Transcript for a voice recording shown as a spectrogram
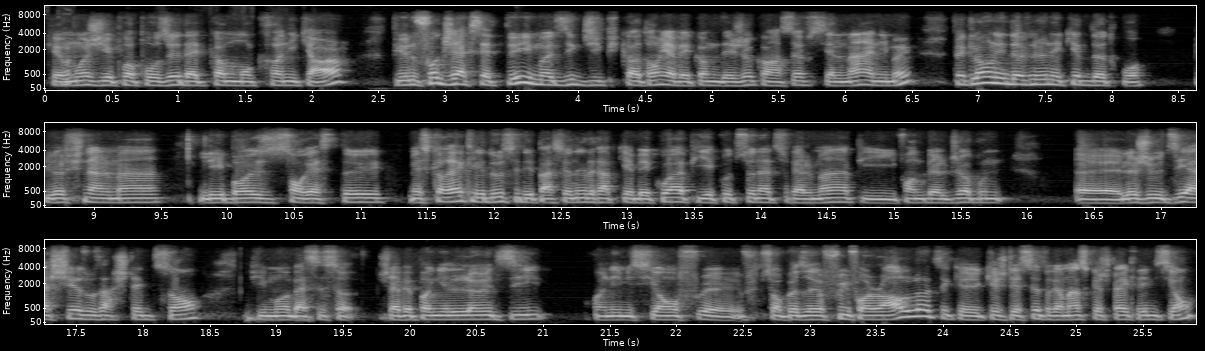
que Ouais. moi, j'ai proposé d'être comme mon chroniqueur. Puis une fois que j'ai accepté, il m'a dit que JP Coton, il avait comme déjà commencé officiellement à animer. Fait que là, on est devenu une équipe de trois. Puis là, finalement, les boys sont restés. Mais c'est correct, les deux, c'est des passionnés de rap québécois, puis ils écoutent ça naturellement, puis ils font de belles jobs euh, le jeudi à Chiz aux architectes du son. Puis moi, ben c'est ça. J'avais pogné le lundi une émission, free- si on peut dire free for all, là, que, que je décide vraiment ce que je fais avec l'émission.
